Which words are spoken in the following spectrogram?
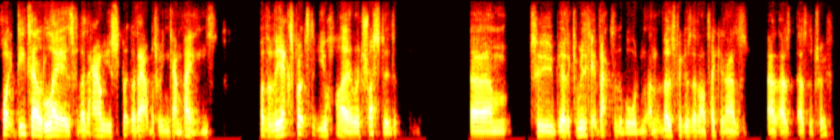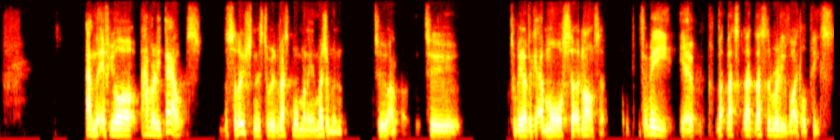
quite detailed layers for then how you split that out between campaigns, but that the experts that you hire are trusted um, to be able to communicate back to the board, and, and those figures then are taken as, as as the truth. And if you have any doubts, the solution is to invest more money in measurement to uh, to to be able to get a more certain answer. For me, you know, that, that's that, that's the really vital piece.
